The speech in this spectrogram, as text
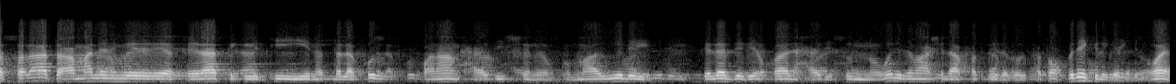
الصلاه عملا قرات کې دي نو تلفظ قران حديث شنو ما ویلي چې لفظ به قران حديث نو ولې زما خلاف فتوی لګوي فتوح بده کې لګیدلی وای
